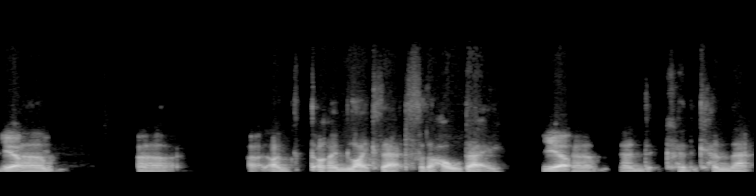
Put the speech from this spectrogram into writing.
yeah. Um, uh, I'm I'm like that for the whole day. yeah. Um, and can can that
